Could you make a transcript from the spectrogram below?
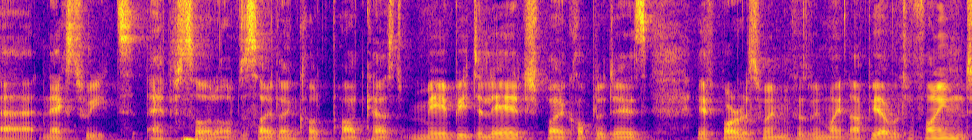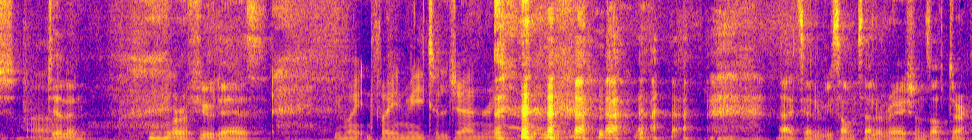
Uh, next week's episode of the Sideline Cut podcast may be delayed by a couple of days if Borris win because we might not be able to find Oh. Dylan for a few days. You mightn't find me till January. Uh, there'll be some celebrations up there.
